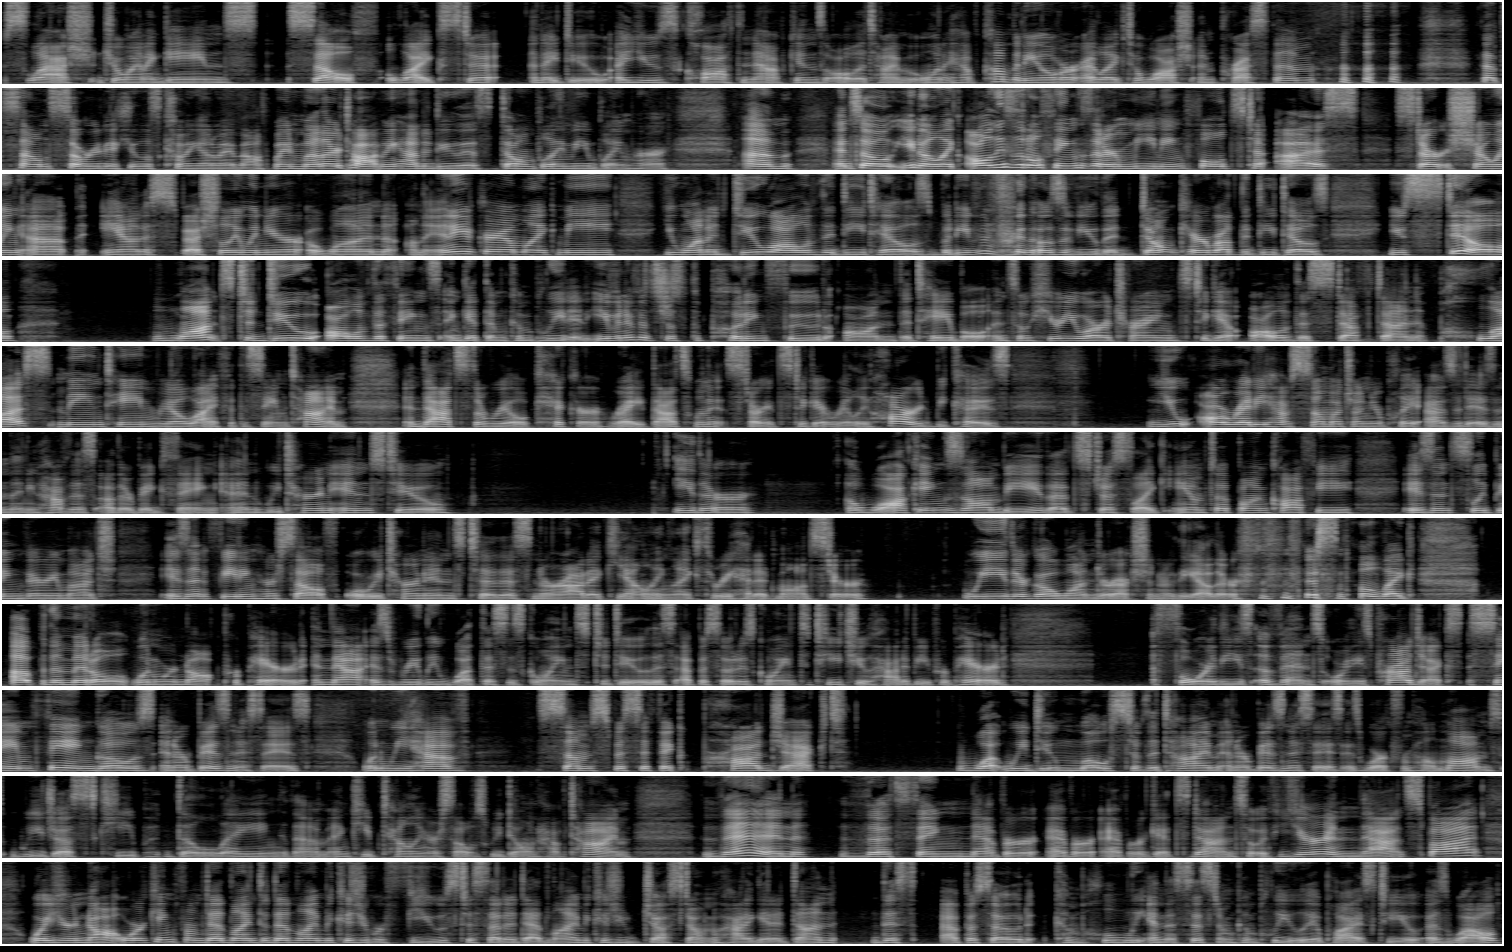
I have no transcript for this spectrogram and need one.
slash Joanna Gaines self likes to and I do. I use cloth napkins all the time, but when I have company over, I like to wash and press them. that sounds so ridiculous coming out of my mouth. My mother taught me how to do this. Don't blame me, blame her. Um, and so, you know, like all these little things that are meaningful to us start showing up. And especially when you're a one on the Enneagram like me, you want to do all of the details. But even for those of you that don't care about the details, you still wants to do all of the things and get them completed, even if it's just the putting food on the table. And so here you are trying to get all of this stuff done, plus maintain real life at the same time. And that's the real kicker, right? That's when it starts to get really hard because you already have so much on your plate as it is, and then you have this other big thing. And we turn into either a walking zombie that's just like amped up on coffee, isn't sleeping very much, isn't feeding herself, or we turn into this neurotic, yelling like three headed monster. We either go one direction or the other. There's no like up the middle when we're not prepared. And that is really what this is going to do. This episode is going to teach you how to be prepared for these events or these projects. Same thing goes in our businesses. When we have some specific project what we do most of the time in our businesses is work from home moms, we just keep delaying them and keep telling ourselves we don't have time. Then the thing never, ever, ever gets done. So if you're in that spot where you're not working from deadline to deadline because you refuse to set a deadline because you just don't know how to get it done, this episode completely and the system completely applies to you as well.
